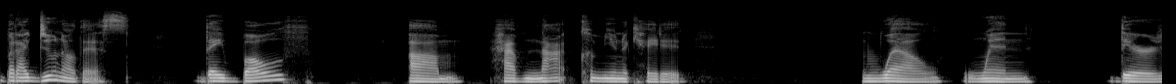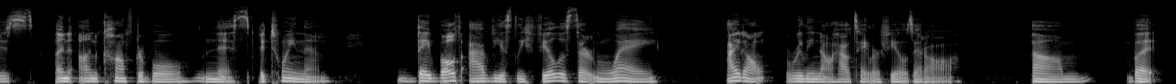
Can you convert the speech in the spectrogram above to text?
but I do know this. They both um, have not communicated well when there's an uncomfortableness between them. They both obviously feel a certain way. I don't really know how Taylor feels at all. Um, but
